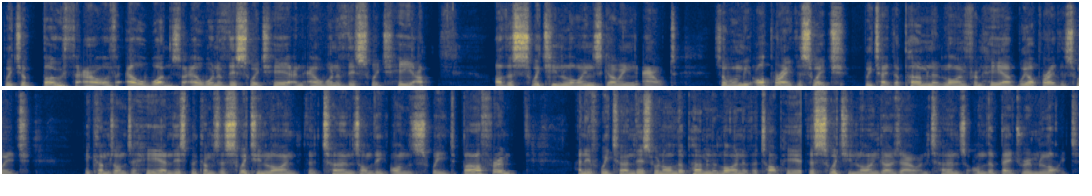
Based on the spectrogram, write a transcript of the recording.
which are both out of L1, so L1 of this switch here and L1 of this switch here, are the switching lines going out. So when we operate the switch, we take the permanent line from here, we operate the switch, it comes onto here, and this becomes a switching line that turns on the ensuite bathroom. And if we turn this one on, the permanent line at the top here, the switching line goes out and turns on the bedroom light.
